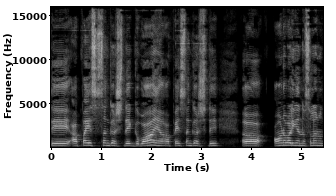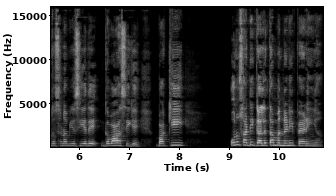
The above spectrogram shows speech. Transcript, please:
ਤੇ ਆਪਾਂ ਇਸ ਸੰਘਰਸ਼ ਦੇ ਗਵਾਹ ਆ ਆਪਾਂ ਇਸ ਸੰਘਰਸ਼ ਦੇ ਆਉਣ ਵਾਲੀਆਂ ਨਸਲਾਂ ਨੂੰ ਦੱਸਣਾ ਵੀ ਅਸੀਂ ਇਹਦੇ ਗਵਾਹ ਸੀਗੇ। ਬਾਕੀ ਉਹਨੂੰ ਸਾਡੀ ਗੱਲ ਤਾਂ ਮੰਨਣੀ ਪੈਣੀ ਆ।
